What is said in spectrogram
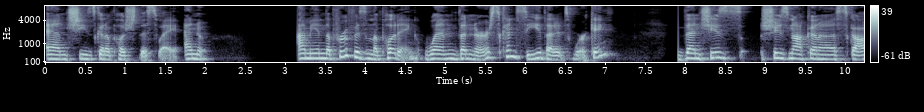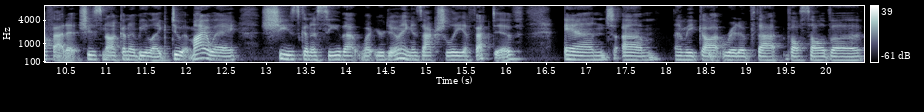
and she's going to push this way. And I mean, the proof is in the pudding. When the nurse can see that it's working, then she's she's not going to scoff at it. She's not going to be like do it my way. She's going to see that what you're doing is actually effective. And um and we got rid of that Valsalva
